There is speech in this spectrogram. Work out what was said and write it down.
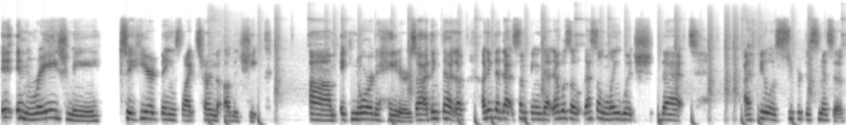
it enraged me to hear things like turn the other cheek um, ignore the haters. I think that uh, i think that that's something that that was a that's a language that i feel is super dismissive.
